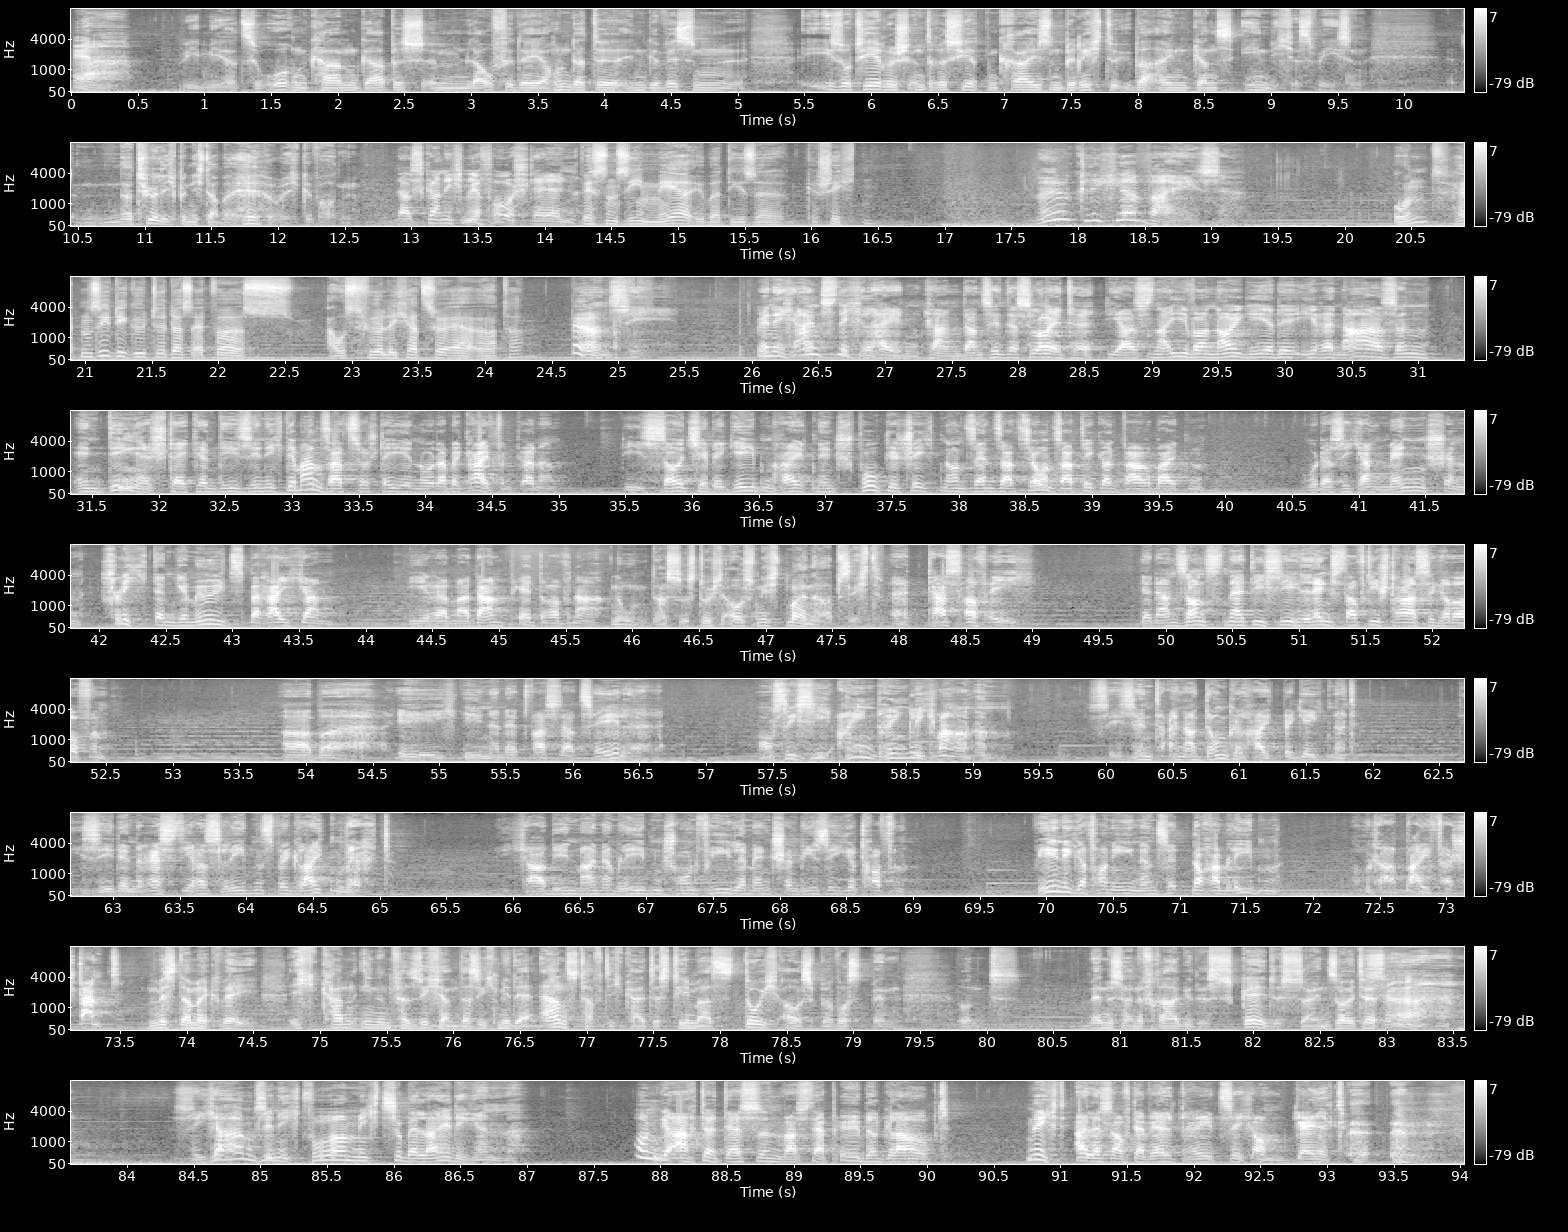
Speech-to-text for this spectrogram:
Ja. Wie mir zu Ohren kam, gab es im Laufe der Jahrhunderte in gewissen esoterisch interessierten Kreisen Berichte über ein ganz ähnliches Wesen. Natürlich bin ich dabei hellhörig geworden. Das kann ich mir vorstellen. Wissen Sie mehr über diese Geschichten? Möglicherweise. Und hätten Sie die Güte, das etwas ausführlicher zu erörtern? Hören Sie. Wenn ich eins nicht leiden kann, dann sind es Leute, die aus naiver Neugierde ihre Nasen in Dinge stecken, die sie nicht im Ansatz verstehen oder begreifen können. Die solche Begebenheiten in Spukgeschichten und Sensationsartikeln verarbeiten. Oder sich an Menschen schlichten Gemüts bereichern. Ihre Madame Petrovna. Nun, das ist durchaus nicht meine Absicht. Äh, Das hoffe ich. Denn ansonsten hätte ich sie längst auf die Straße geworfen. Aber ehe ich Ihnen etwas erzähle, muss ich Sie eindringlich warnen. Sie sind einer Dunkelheit begegnet, die Sie den Rest Ihres Lebens begleiten wird. Ich habe in meinem Leben schon viele Menschen wie Sie getroffen. Wenige von ihnen sind noch am Leben oder bei Verstand. Mr. McVeigh, ich kann Ihnen versichern, dass ich mir der Ernsthaftigkeit des Themas durchaus bewusst bin. Und wenn es eine Frage des Geldes sein sollte. Sir, sicher haben Sie nicht vor, mich zu beleidigen. Ungeachtet dessen, was der Pöbel glaubt. Nicht alles auf der Welt dreht sich um Geld.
